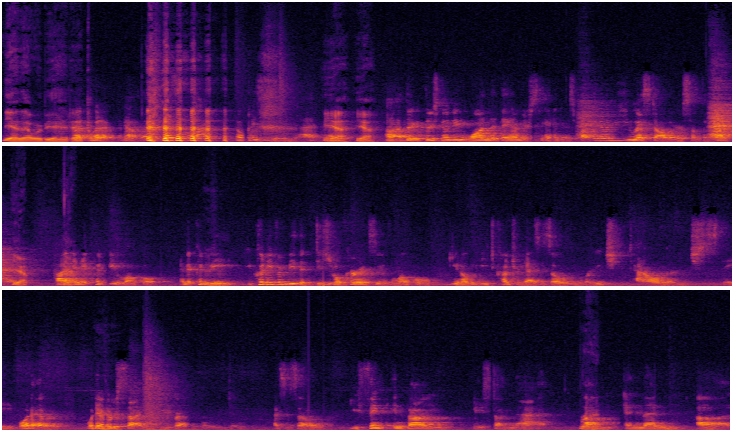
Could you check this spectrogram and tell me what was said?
Yeah, that would be a headache. But whatever. No, that's, that's not, nobody's doing that. And, yeah, yeah. Uh, there, there's going to be one that they understand. It's probably going to be U.S. dollar or something like that. Yeah. Uh, yeah. And it could be local, and it could mm-hmm. be it could even be the digital currency of local. You know, each country has its own, or each town, or each state, whatever, whatever mm-hmm. size geographical region has its own. You think in value based on that, right? Um, and then. Uh,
